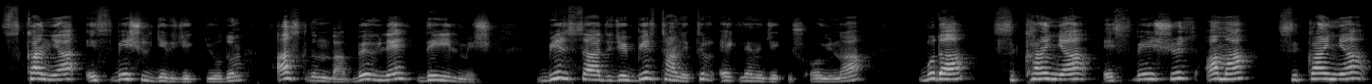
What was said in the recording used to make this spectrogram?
Scania S500 gelecek diyordum. Aslında böyle değilmiş. Bir sadece bir tane tır eklenecekmiş oyuna. Bu da Scania S500 ama Scania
